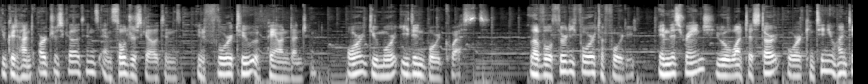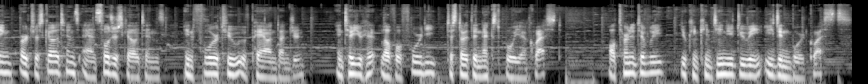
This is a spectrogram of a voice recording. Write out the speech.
you could hunt archer skeletons and soldier skeletons in floor 2 of Payon Dungeon, or do more Eden board quests level 34 to 40. In this range, you will want to start or continue hunting archer skeletons and soldier skeletons in floor 2 of Payon Dungeon, until you hit level 40 to start the next Boya quest. Alternatively, you can continue doing Eden board quests.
